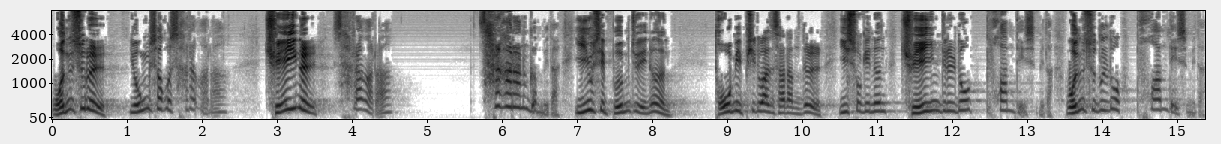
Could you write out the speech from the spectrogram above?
원수를 용서하고 사랑하라. 죄인을 사랑하라. 사랑하라는 겁니다. 이웃의 범주에는 도움이 필요한 사람들, 이 속에는 죄인들도 포함되어 있습니다. 원수들도 포함되어 있습니다.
